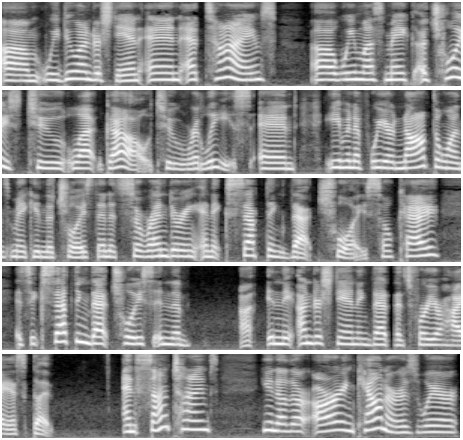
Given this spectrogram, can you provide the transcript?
Um, we do understand. And at times, uh, we must make a choice to let go, to release. And even if we are not the ones making the choice, then it's surrendering and accepting that choice. Okay, it's accepting that choice in the uh, in the understanding that it's for your highest good. And sometimes, you know, there are encounters where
